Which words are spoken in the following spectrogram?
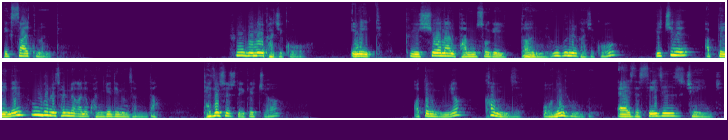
excitement. 흥분을 가지고 it 그 시원한 밤 속에 있던 흥분을 가지고 위치는 앞에 있는 흥분을 설명하는 관계대명사입니다. 대들 쓸 수도 있겠죠. 어떤 흥분요? comes, 오는 흥분. as the seasons change.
